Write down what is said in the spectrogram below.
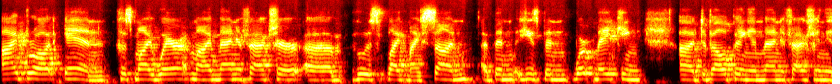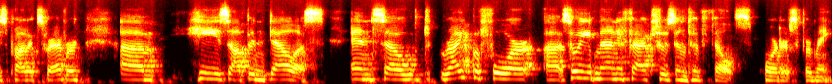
I brought in because my where my manufacturer, um, who is like my son, I've been he's been work, making, uh, developing, and manufacturing these products forever. Um, he's up in Dallas. And so, right before, uh, so he manufactures and fulfills orders for me.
